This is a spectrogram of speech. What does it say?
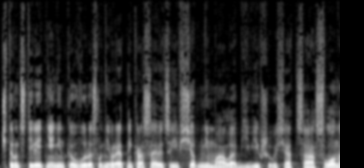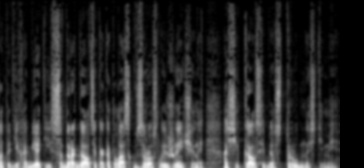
Четырнадцатилетняя Нинка выросла невероятной красавицей и все обнимала объявившегося отца. Слон от этих объятий содрогался, как от ласк взрослой женщины, осекал себя с трудностями.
